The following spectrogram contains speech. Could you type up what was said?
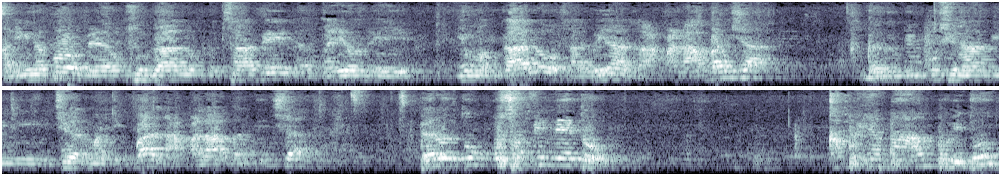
Kanina po, merong sundalong nagsabi na ngayon eh, yung magdalo, sabi niya, napalaban siya. Ganun din po sinabi ni Chairman Iqbal, napalaban din siya. Pero itong usapin nito, kapayapaan po ito.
